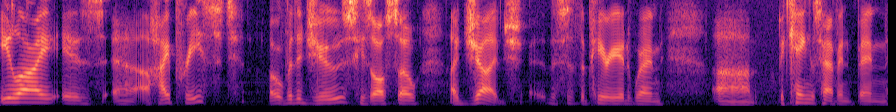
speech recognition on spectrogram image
Eli is uh, a high priest over the Jews. He's also a judge. This is the period when um, the kings haven't been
